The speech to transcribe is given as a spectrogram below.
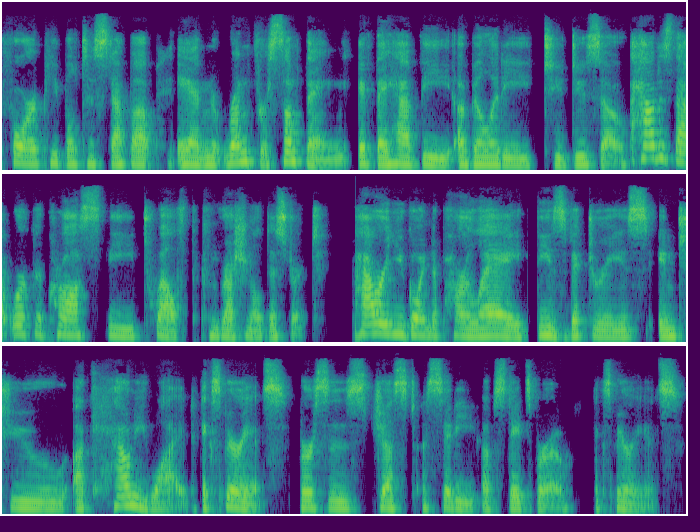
for people to step up and run for something if they have the ability to do so. How does that work across the 12th congressional district? How are you going to parlay these victories into a countywide experience versus just a city of Statesboro experience?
